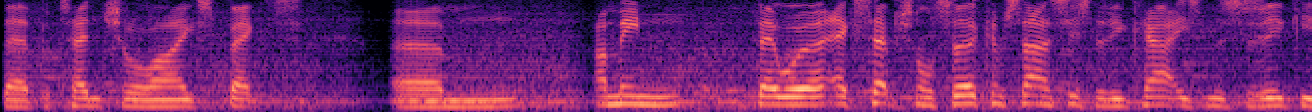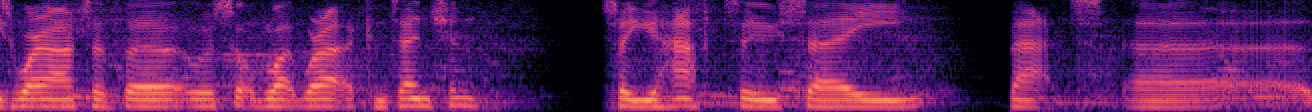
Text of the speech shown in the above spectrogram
their potential. I expect. Um, I mean, there were exceptional circumstances. The Ducatis and the Suzuki's were out of uh, were sort of like were out of contention. So you have to say that uh,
